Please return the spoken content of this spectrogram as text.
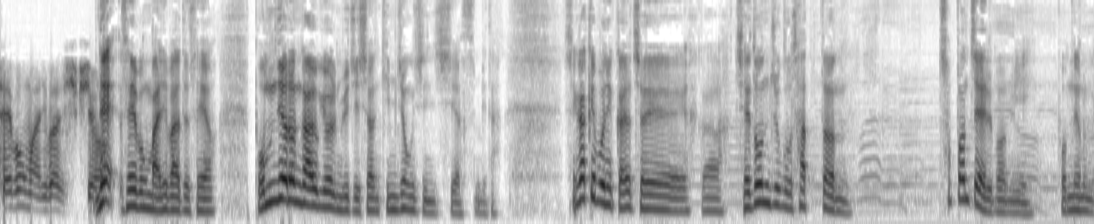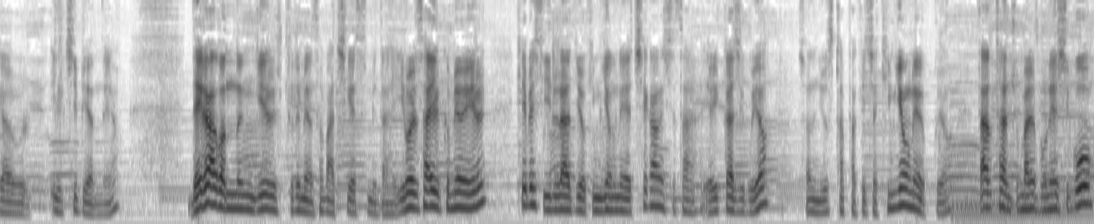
새해 복 많이 받으십시오. 네, 새해 복 많이 받으세요. 봄, 여름, 가을, 겨울 뮤지션 김종신 씨였습니다. 생각해 보니까요, 저희가 제 돈 주고 샀던 첫 번째 앨범이 봄, 여름, 가을 1집이었네요. 내가 걷는 길 들으면서 마치겠습니다. 1월 4일 금요일 KBS 1라디오 김경래의 최강 시사 여기까지고요. 저는 뉴스타파 기자 김경래였고요. 따뜻한 주말 보내시고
